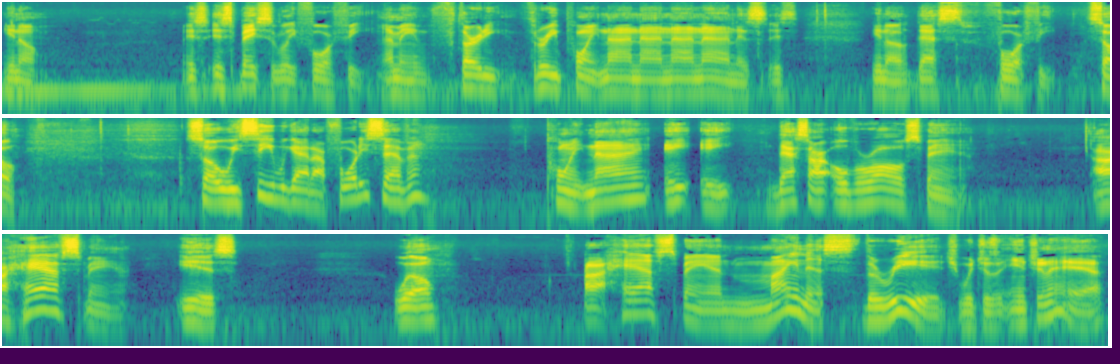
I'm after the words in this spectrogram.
You know, it's it's basically four feet. I mean, 33.9999 is is you know that's four feet. So so we see we got our 47.988. That's our overall span. Our half span is well our half span minus the ridge, which is an inch and a half,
